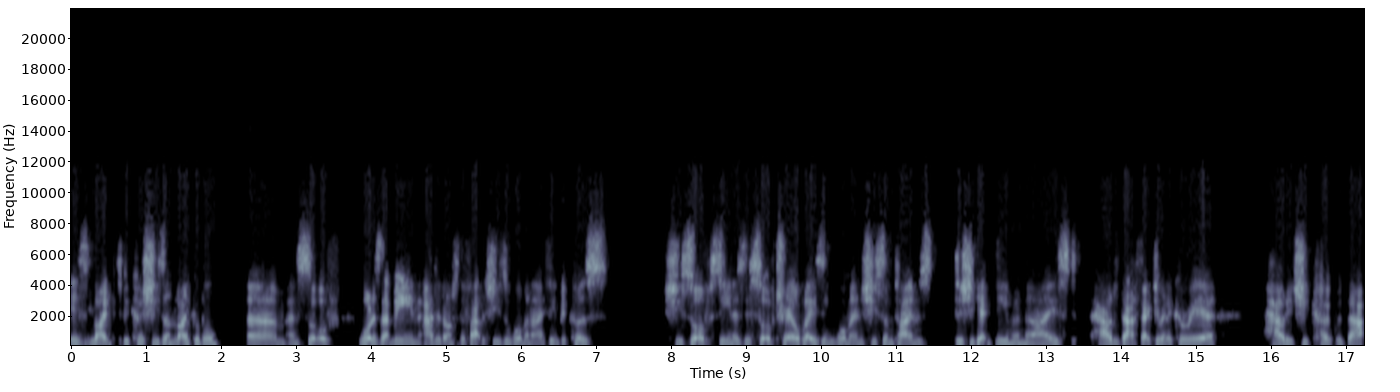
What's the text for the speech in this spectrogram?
is liked because she's unlikable. Um, and sort of what does that mean added onto the fact that she's a woman? And I think because she's sort of seen as this sort of trailblazing woman, she sometimes does she get demonized? How did that affect her in her career? How did she cope with that?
